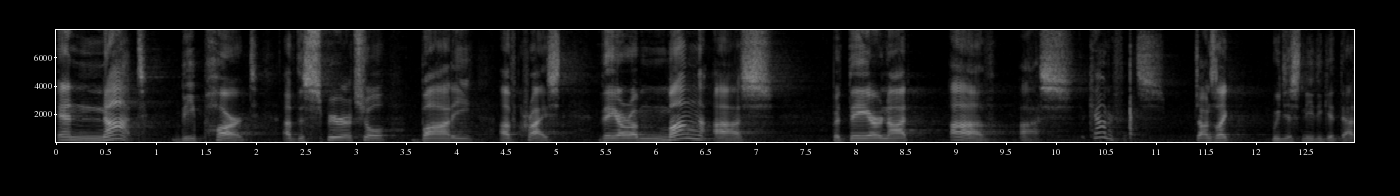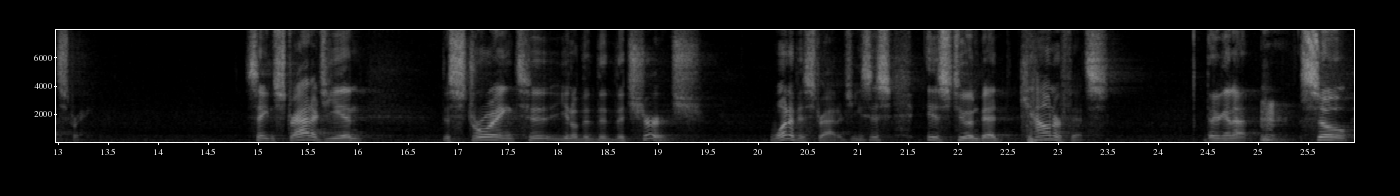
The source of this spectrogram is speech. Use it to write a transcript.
and not be part of the spiritual body of Christ. They are among us, but they are not of us. The counterfeits. John's like, we just need to get that straight. Satan's strategy in destroying to, you know, the, the, the church, one of his strategies is, is to embed counterfeits. They're going to sow,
